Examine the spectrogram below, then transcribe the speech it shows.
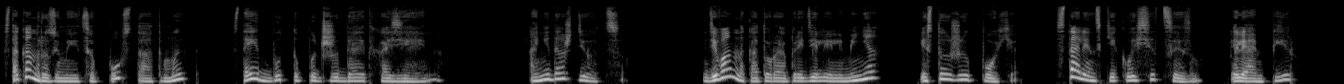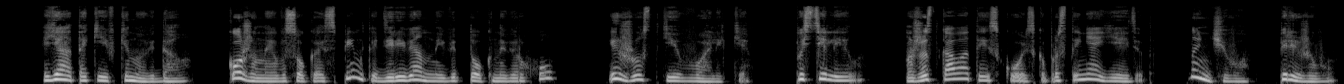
Стакан, разумеется, пусто, отмыт, стоит, будто поджидает хозяина. А не дождется. Диван, на который определили меня, из той же эпохи. Сталинский классицизм или ампир. Я такие в кино видала. Кожаная высокая спинка, деревянный виток наверху и жесткие валики. Постелила. Жестковато и скользко, простыня едет. Но ничего, переживу.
